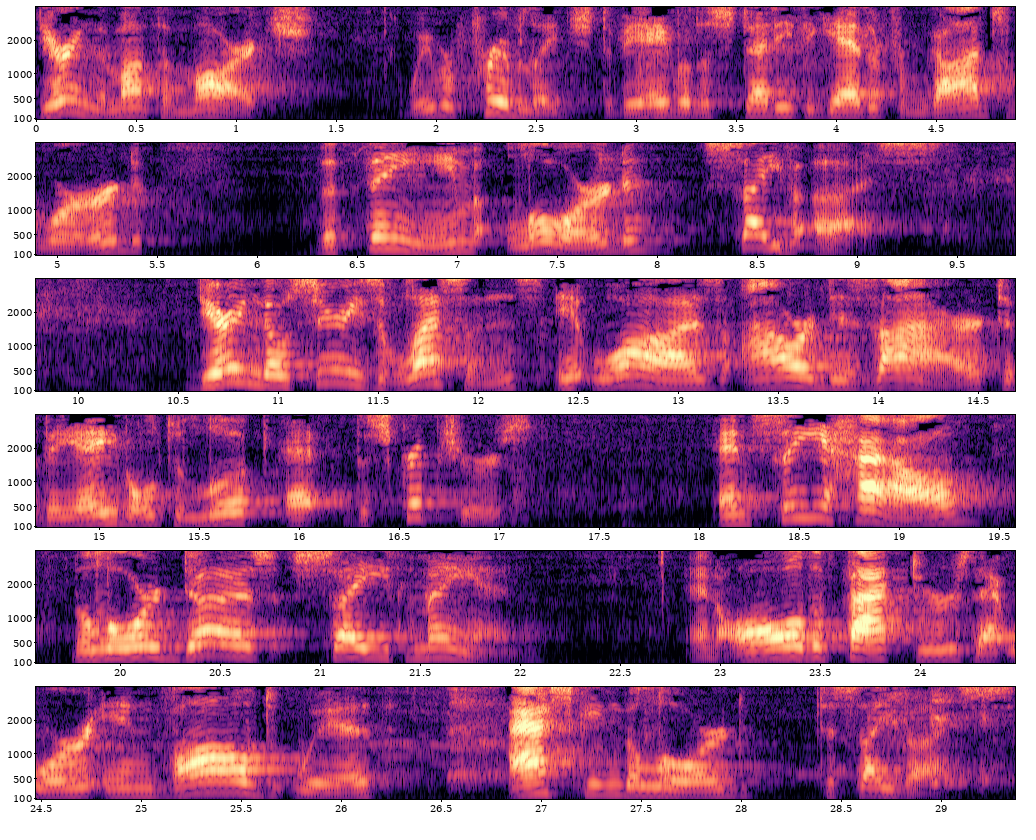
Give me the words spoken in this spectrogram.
during the month of March, we were privileged to be able to study together from God's Word the theme, Lord, Save Us. During those series of lessons, it was our desire to be able to look at the Scriptures and see how the Lord does save man and all the factors that were involved with asking the Lord to save us.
